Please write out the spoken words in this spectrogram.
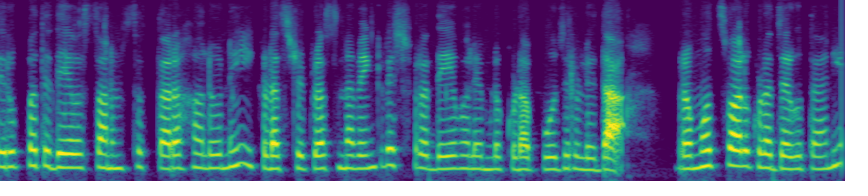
తిరుపతి దేవస్థానం తరహాలోనే ఇక్కడ శ్రీ ప్రసన్న వెంకటేశ్వర దేవాలయంలో కూడా పూజలు లేదా బ్రహ్మోత్సవాలు కూడా జరుగుతాయని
